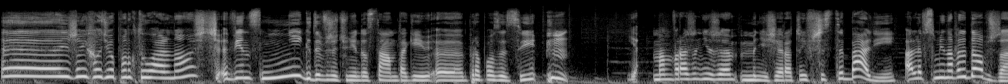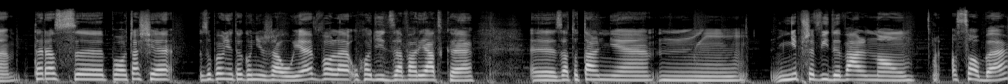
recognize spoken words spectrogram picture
E, jeżeli chodzi o punktualność, więc nigdy w życiu nie dostałam takiej e, propozycji. Ja mam wrażenie, że mnie się raczej wszyscy bali, ale w sumie nawet dobrze. Teraz e, po czasie zupełnie tego nie żałuję. Wolę uchodzić za wariatkę za totalnie mm, nieprzewidywalną osobę,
